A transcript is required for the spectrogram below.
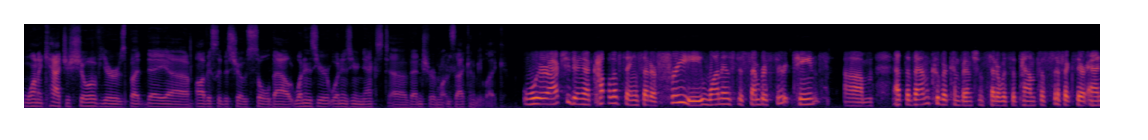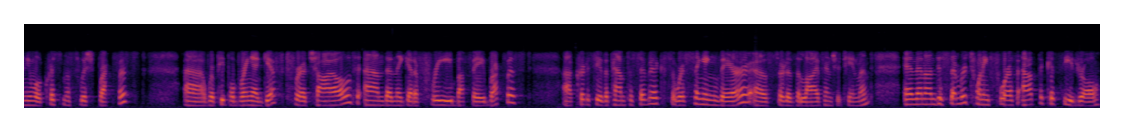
want to catch a show of yours, but they uh, obviously the show's sold out. When is your when is your next uh, venture, and what is that going to be like? We're actually doing a couple of things that are free. One is December 13th um, at the Vancouver Convention Center with the Pan Pacific, their annual Christmas Wish Breakfast. Uh, where people bring a gift for a child and then they get a free buffet breakfast, uh, courtesy of the Pan Pacific. So we're singing there as sort of the live entertainment. And then on December 24th at the cathedral,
